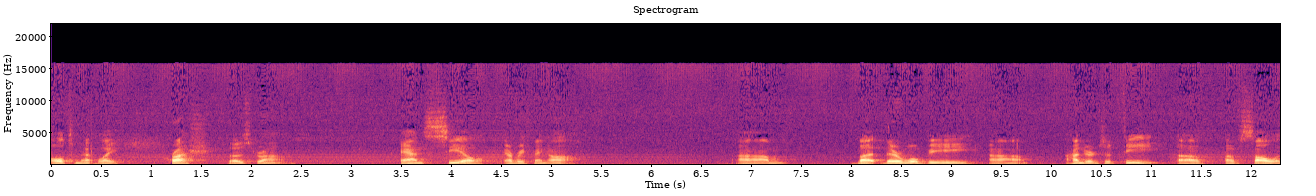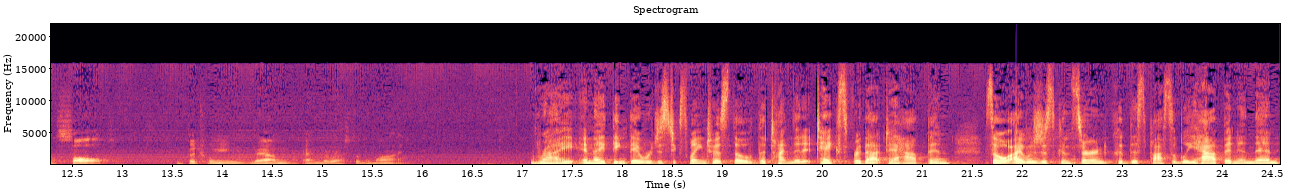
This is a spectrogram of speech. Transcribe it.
ultimately crush those drums and seal everything off. Um, But there will be uh, hundreds of feet of, of solid salt between them and the rest of the mine. Right, and I think they were just explaining to us, though, the time that it takes for that to happen. So I was just concerned, could this possibly happen? And then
